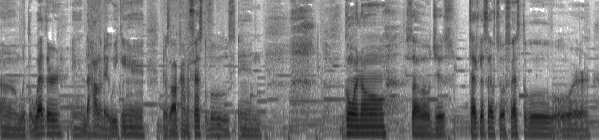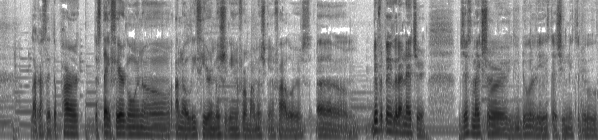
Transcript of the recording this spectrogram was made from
Um, with the weather and the holiday weekend, there's all kind of festivals and going on. So just take yourself to a festival or, like I said, the park the state fair going on. I know at least here in Michigan for my Michigan followers. Um, different things of that nature. Just make sure you do what it is that you need to do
